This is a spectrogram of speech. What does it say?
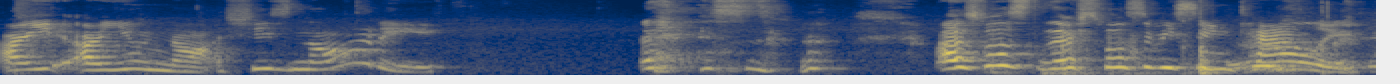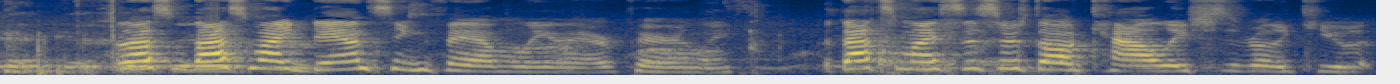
Are you are you not? She's naughty. I'm supposed they're supposed to be seeing Callie. That's that's my dancing family there apparently. But that's my sister's dog Callie. She's really cute.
